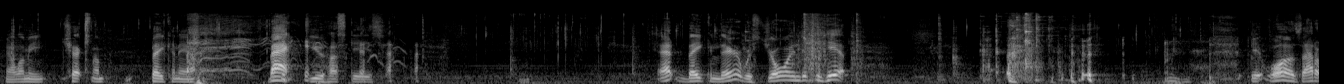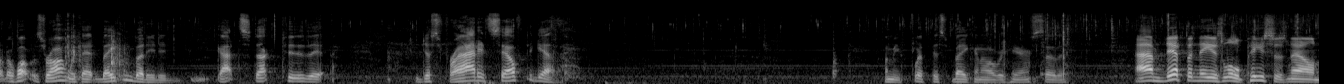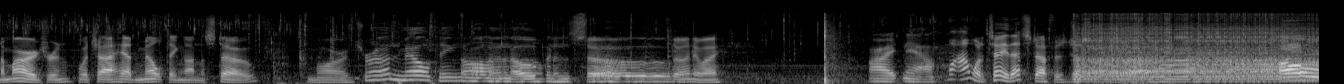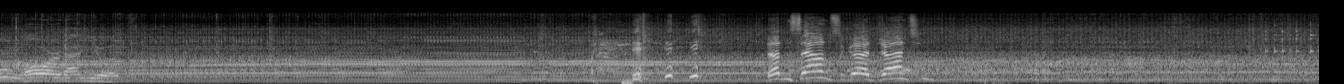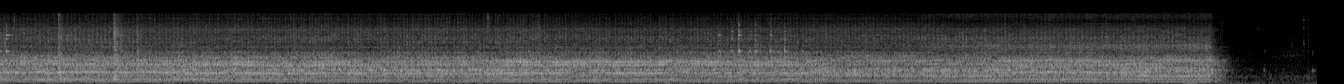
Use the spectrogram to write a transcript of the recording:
Now let me check my bacon out. Back, you huskies. That bacon there was joined at the hip. it was. I don't know what was wrong with that bacon, but it had got stuck to the. It just fried itself together. Let me flip this bacon over here so that. I'm dipping these little pieces now in the margarine, which I had melting on the stove. Margarine melting on an open stove. So anyway, All right, now. well, I want to tell you that stuff is just Oh, Lord, I knew it. doesn't sound so good, Johnson.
